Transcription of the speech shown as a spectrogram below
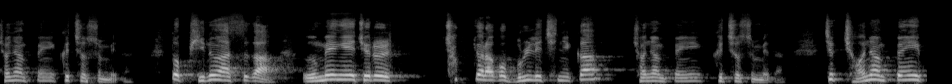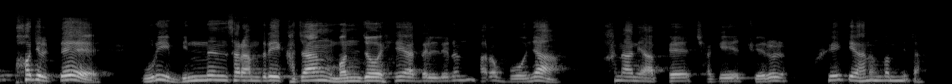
전염병이 그쳤습니다. 또 비느하스가 음행의 죄를 척결하고 물리치니까 전염병이 그쳤습니다. 즉 전염병이 퍼질 때 우리 믿는 사람들이 가장 먼저 해야 될 일은 바로 뭐냐? 하나님 앞에 자기의 죄를 회개하는 겁니다.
